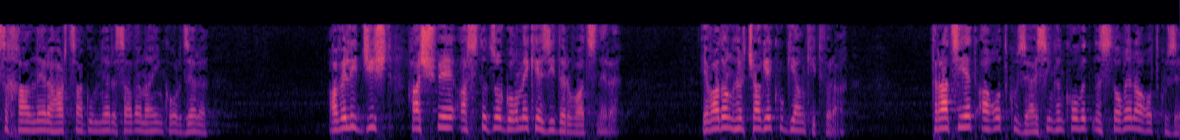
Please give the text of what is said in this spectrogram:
սխալները, հարցակումները, սատանային կորձերը։ Ավելի ճիշտ հաշվե Աստծո գոմե քեզի դրվածները։ Եվ ադոնք հրճագեք ու ցանկիդ վրա Տրացի հետ աղոտ կուզե, այսինքն քովդ նստողեն աղոտ կուզե։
